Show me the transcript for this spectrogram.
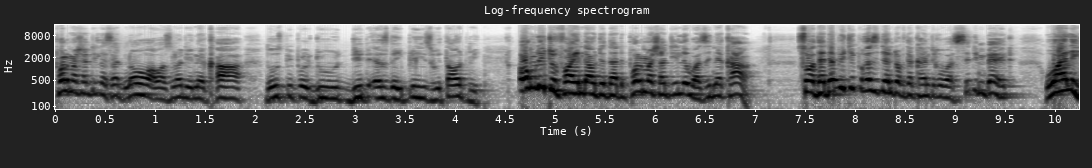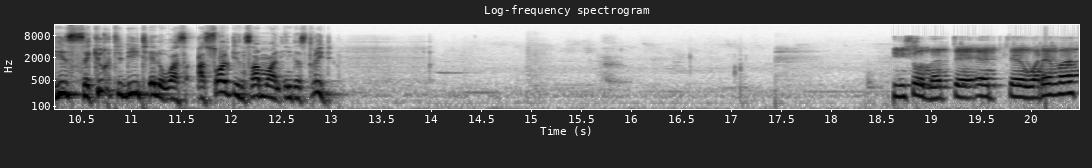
Paul Mashatile said, No, I was not in a car. Those people do did as they please without me. Only to find out that Paul Mashatile was in a car. So the deputy president of the country was sitting back while his security detail was assaulting someone in the street. Ensure that uh, at uh, whatever uh,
